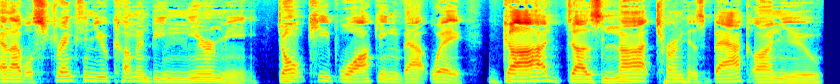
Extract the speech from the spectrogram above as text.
and I will strengthen you. Come and be near me. Don't keep walking that way. God does not turn his back on you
